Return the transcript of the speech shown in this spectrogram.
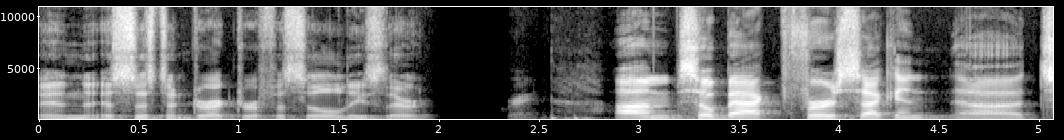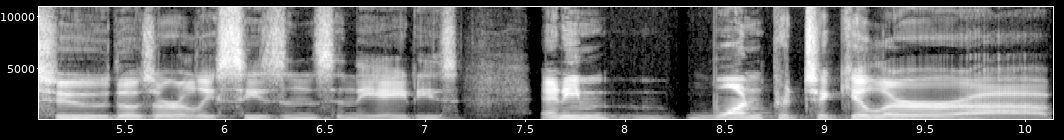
and assistant director of facilities there. Um, so back for a second uh, to those early seasons in the '80s. Any one particular uh,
